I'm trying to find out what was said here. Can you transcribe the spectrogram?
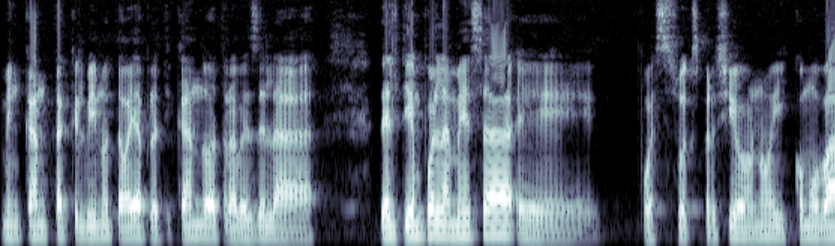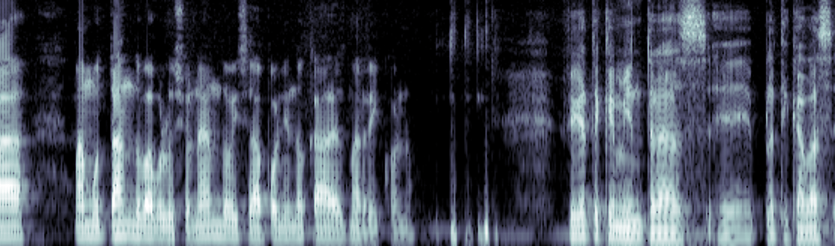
me encanta que el vino te vaya platicando a través de la, del tiempo en la mesa, eh, pues su expresión, ¿no? Y cómo va, va mutando, va evolucionando y se va poniendo cada vez más rico, ¿no? Fíjate que mientras eh, platicabas,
